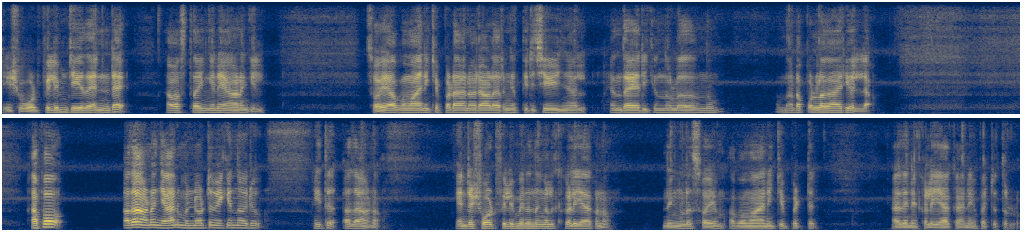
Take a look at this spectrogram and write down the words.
ഈ ഷോർട്ട് ഫിലിം ചെയ്ത എന്റെ അവസ്ഥ ഇങ്ങനെയാണെങ്കിൽ സ്വയം അപമാനിക്കപ്പെടാൻ ഒരാൾ ഇറങ്ങി തിരിച്ചു കഴിഞ്ഞാൽ എന്തായിരിക്കും എന്നുള്ളതൊന്നും നടപ്പുള്ള കാര്യമല്ല. അപ്പോൾ അതാണ് ഞാൻ മുന്നോട്ട് വയ്ക്കുന്ന ഒരു ഇത് അതാണ്. എന്റെ ഷോർട്ട് ഫിലിമിനെ നിങ്ങൾക്ക് കളിയാക്കണോ? നിങ്ങൾ സ്വയം അപമാനിക്കപ്പെട്ട് അതിനെ കളിയാക്കാനേ പറ്റത്തുള്ളൂ.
